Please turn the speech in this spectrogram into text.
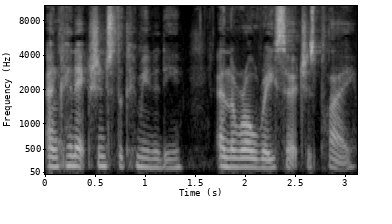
and connection to the community and the role researchers play.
